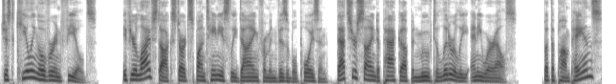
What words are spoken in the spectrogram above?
just keeling over in fields. If your livestock starts spontaneously dying from invisible poison, that's your sign to pack up and move to literally anywhere else. But the Pompeians?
